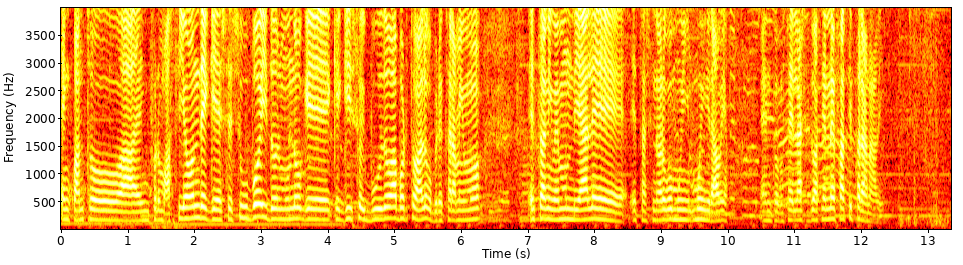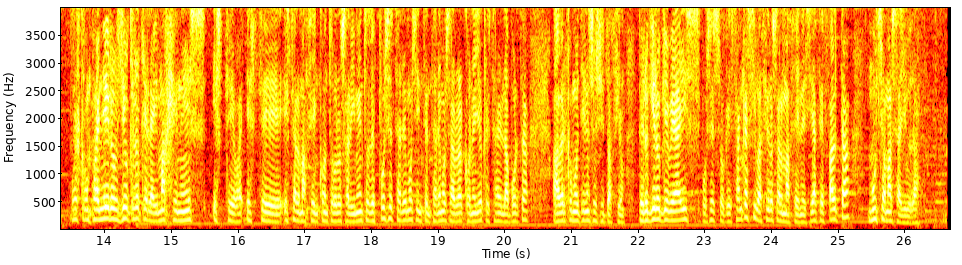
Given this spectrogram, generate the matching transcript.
en cuanto a información de que se supo y todo el mundo que, quiso y pudo aportó algo, pero es que ahora mismo esto a nivel mundial está siendo algo muy, muy grave. Entonces la situación no es fácil para nadie. Pues compañeros, yo creo que la imagen es este, este, este almacén con todos los alimentos. Después estaremos, intentaremos hablar con ellos que están en la puerta a ver cómo tienen su situación. Pero quiero que veáis, pues eso, que están casi vacíos los almacenes y hace falta mucha más ayuda.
